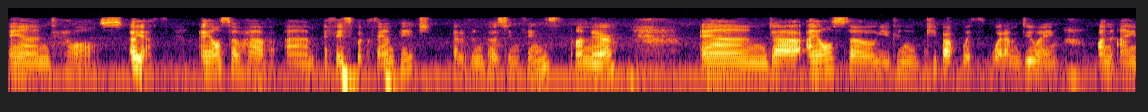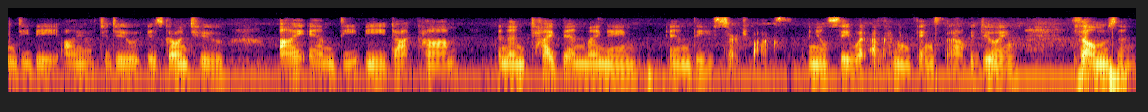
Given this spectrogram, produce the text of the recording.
And how else? Oh, yeah. I also have um, a Facebook fan page that I've been posting things on there. And uh, I also, you can keep up with what I'm doing on IMDb. All you have to do is go into imdb.com and then type in my name in the search box. And you'll see what upcoming things that I'll be doing films and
